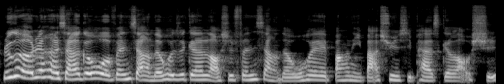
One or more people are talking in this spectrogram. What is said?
如果有任何想要跟我分享的，或是跟老师分享的，我会帮你把讯息 pass 给老师。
